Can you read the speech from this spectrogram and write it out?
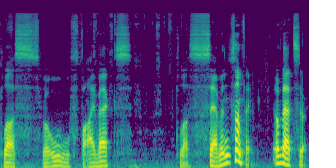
plus oh, 5x plus 7, something of that sort.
